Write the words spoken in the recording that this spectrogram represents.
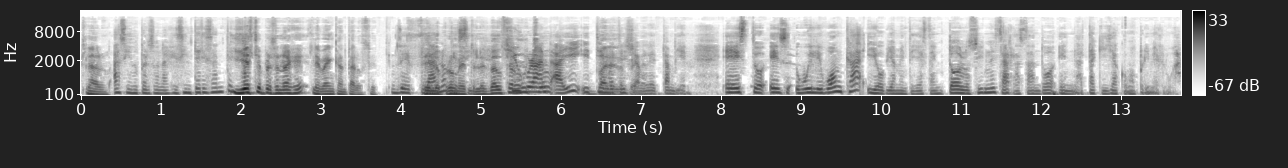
claro. haciendo personajes interesantes. Y este personaje le va a encantar a usted. De se lo prometo, les va a gustar Hugh Grant ahí y Timothy Chalamet también. Esto es Willy Wonka y obviamente ya está en todos los cines arrasando en la taquilla como primer lugar.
